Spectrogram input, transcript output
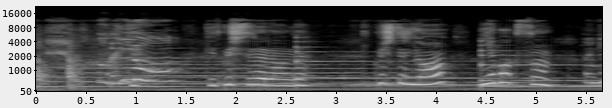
Bakıyor. Gitmiştir herhalde. Gitmiştir ya. Niye baksın? Hani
